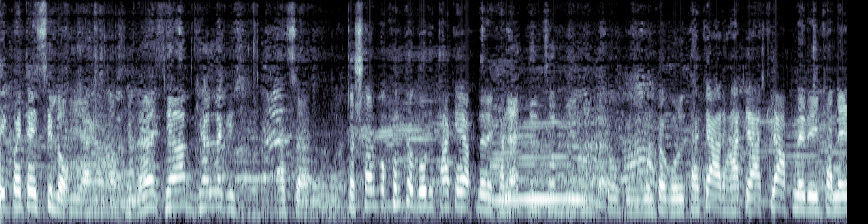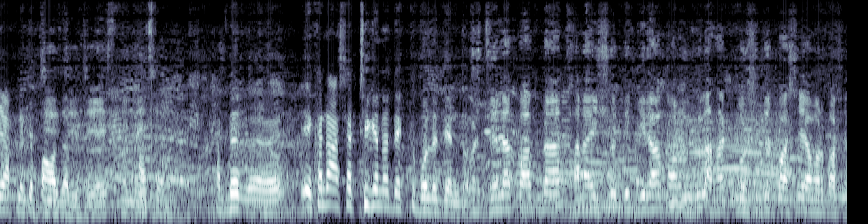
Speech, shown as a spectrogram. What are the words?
এই কয়টাই ছিল? খেয়াল রাখিস। আচ্ছা তো সর্বক্ষণ তো গরু থাকে আপনার এখানে? চব্বিশ ঘণ্টা। গরু থাকে আর হাটে আসলে আপনার এইখানেই আপনাকে পাওয়া যাবে। আচ্ছা। আপনার এখানে আসার ঠিকানাটা একটু বলে দেন। আমার জেলা পাবনা থানা ঈশ্বরদী গ্রাম অরণগুলা হাট মসজিদের পাশে আমার বাসা।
